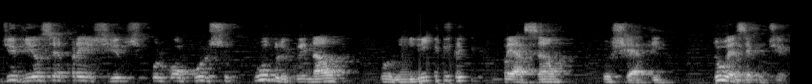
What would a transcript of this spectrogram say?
deviam ser preenchidos por concurso público e não por livre nomeação do chefe do Executivo.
